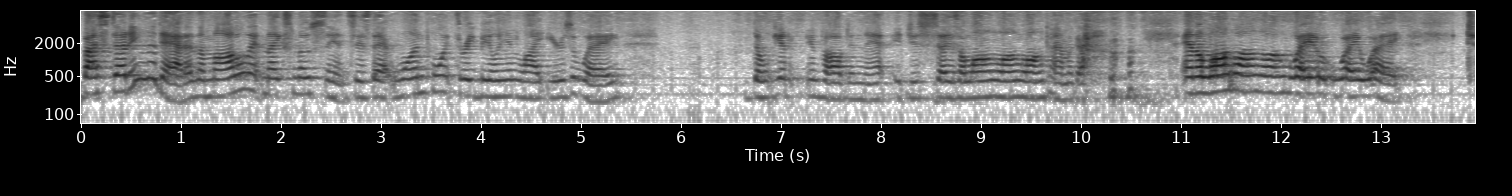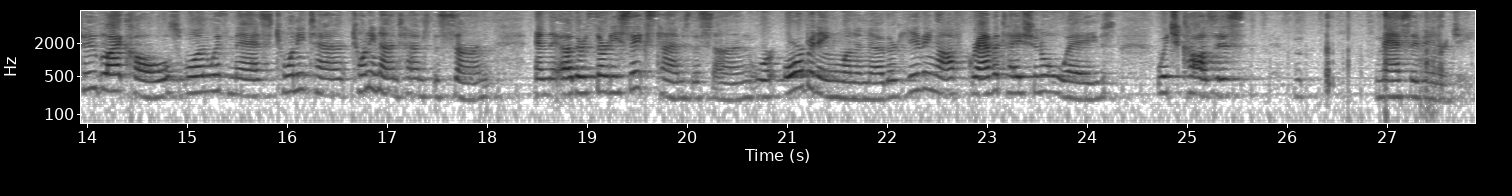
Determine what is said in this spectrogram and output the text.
by studying the data, the model that makes most sense is that 1.3 billion light years away, don't get involved in that, it just says a long, long, long time ago, and a long, long, long way, way away. Two black holes, one with mass 20 time, 29 times the sun, and the other 36 times the sun, were orbiting one another, giving off gravitational waves, which causes massive energy.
